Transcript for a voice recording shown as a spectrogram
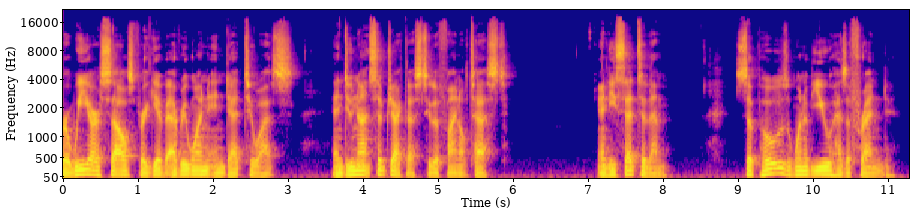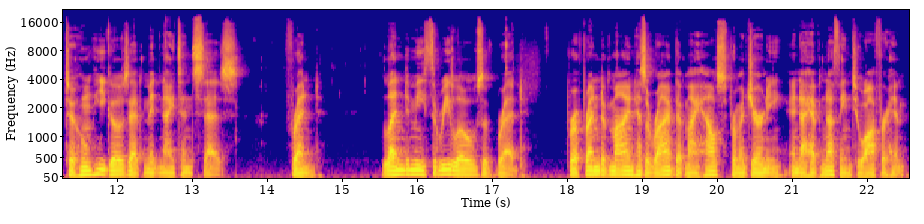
for we ourselves forgive everyone in debt to us, and do not subject us to the final test. And he said to them, Suppose one of you has a friend to whom he goes at midnight and says, Friend, lend me three loaves of bread, for a friend of mine has arrived at my house from a journey, and I have nothing to offer him.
